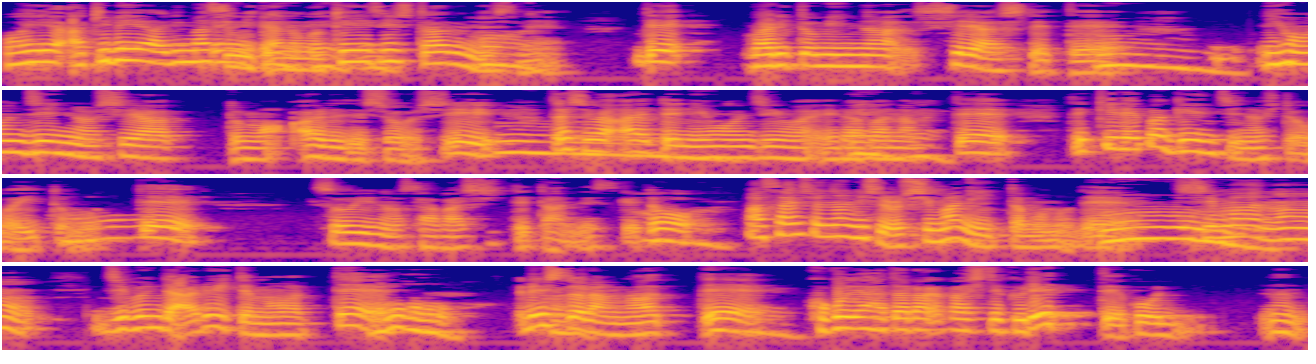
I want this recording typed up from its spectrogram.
お部屋、空き部屋ありますみたいなのがええ掲示してあるんですね。で、割とみんなシェアしてて、うん。日本人のシェアともあるでしょうし、うん。私はあえて日本人は選ばなくて、できれば現地の人がいいと思って、そういうのを探してたんですけど、はい。まあ最初何しろ島に行ったものでうん、島の自分で歩いて回って、レストランがあって、はいここで働かしてくれって、こう、なん、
